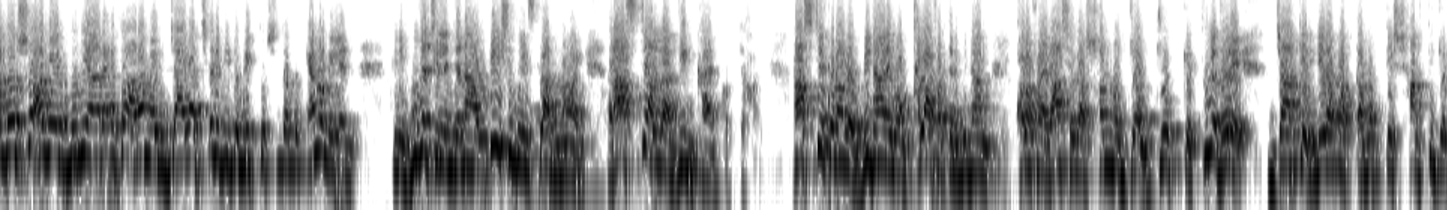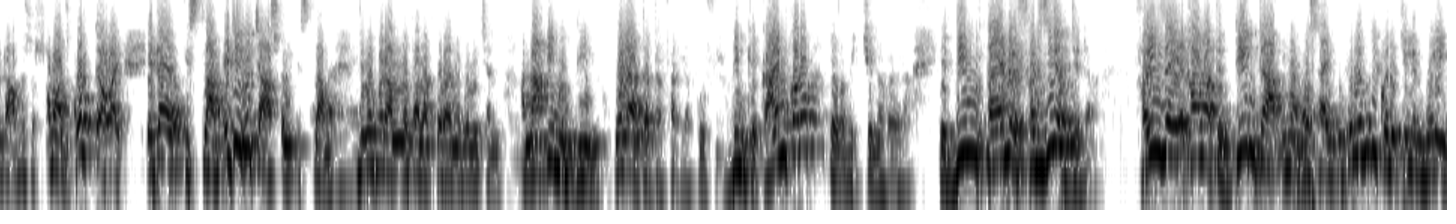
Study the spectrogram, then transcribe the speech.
আদর্শ আগের দুনিয়ার, এত আরামের জায়গা ছেড়ে দিতে মৃত্যুর সিদ্ধান্ত কেন নিলেন? তিনি বুঝেছিলেন যে না, ওটাই শুধু ইসলাম নয়, রাষ্ট্রে আল্লাহর দিন কায়েম করতে হয়। রাষ্ট্রে কোরআনের বিধান এবং খেলাফতের বিধান খলাফায় রাশেদার স্বর্ণোজ্জ্বল যুগকে তুলে ধরে জাতির নিরাপত্তা, মুক্তির, শান্তির জন্য আদর্শ সমাজ করতে হয়। এটাও ইসলাম এটি হচ্ছে আসল ইসলাম। যে ব্যাপারে আল্লাহ তালা কোরআনে বলেছেন নাকিমুদ্দিন ওলা তাতাফাররা কুফি দিনকে কায়েম করো, তোমরা বিচ্ছিন্ন হয়ে না। এই দিন কায়েমের ফরজিয়ত যেটা, ফরিজা একামাতের দিনটা ইমাম হোসাইন উপলব্ধি করেছিলেন বলেই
